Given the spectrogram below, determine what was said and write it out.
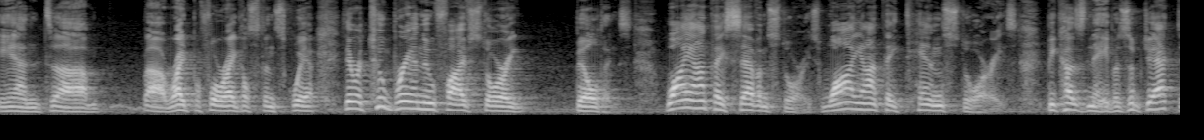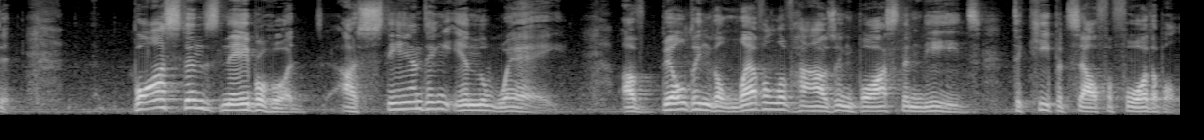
and um, uh, right before Egleston Square, there are two brand new five story buildings. Why aren't they seven stories? Why aren't they 10 stories? Because neighbors objected. Boston's neighborhood are standing in the way of building the level of housing Boston needs to keep itself affordable.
